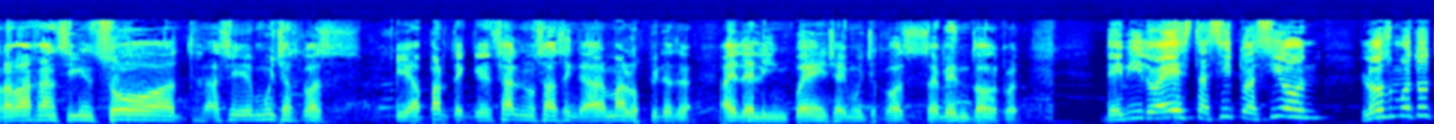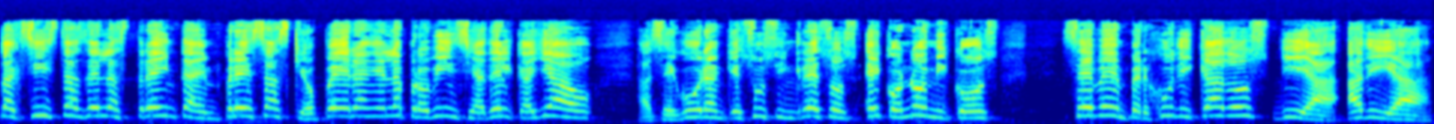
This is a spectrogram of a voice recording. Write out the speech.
trabajan sin SOAT, así muchas cosas. Y aparte que salen nos hacen quedar mal los piratas, hay delincuencia, hay muchas cosas, se ven todas cosas. Debido a esta situación, los mototaxistas de las 30 empresas que operan en la provincia del Callao aseguran que sus ingresos económicos se ven perjudicados día a día.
